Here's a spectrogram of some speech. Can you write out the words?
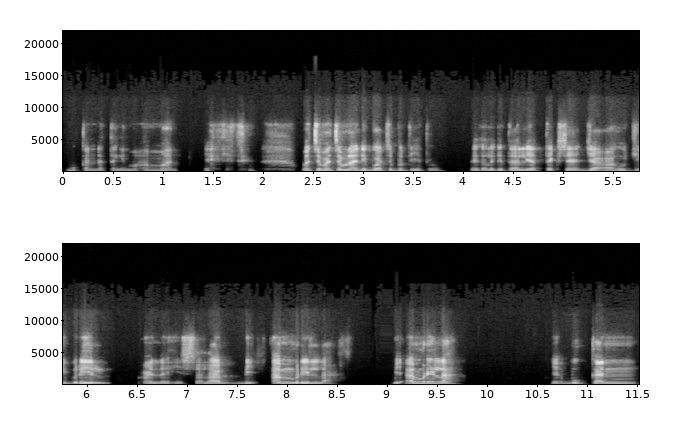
bukan datangin Muhammad ya gitu. Macam-macam lah dibuat seperti itu. Jadi kalau kita lihat teksnya ja'ahu Jibril alaihi salam bi amrillah. Bi amrillah. Ya bukan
